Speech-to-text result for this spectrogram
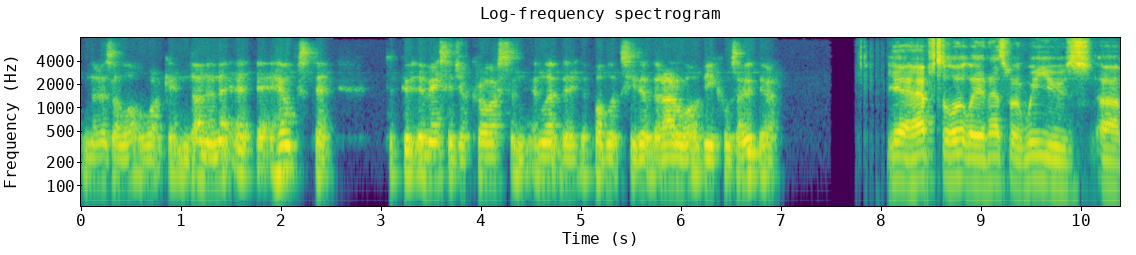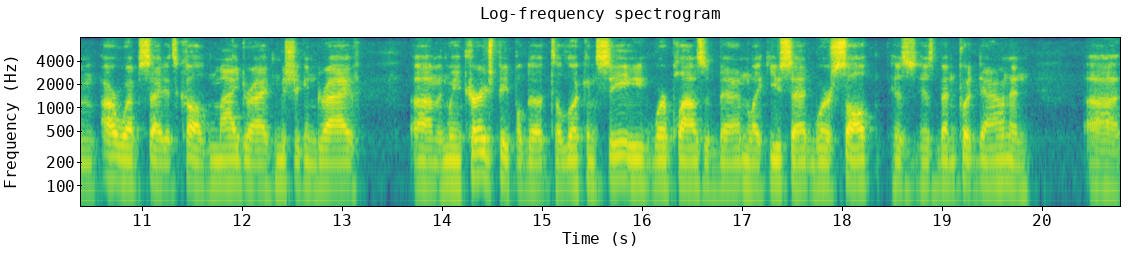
and there is a lot of work getting done. And it, it, helps to, to put the message across and, and let the, the public see that there are a lot of vehicles out there. Yeah, absolutely. And that's what we use. Um, our website, it's called My Drive, Michigan Drive. Um, and we encourage people to, to look and see where plows have been, like you said, where salt has, has been put down. And uh,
